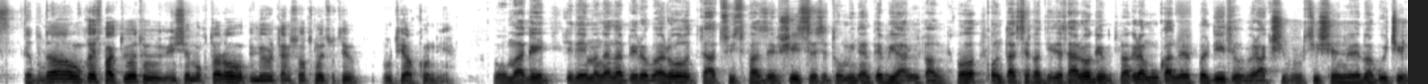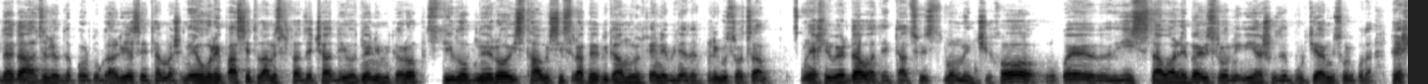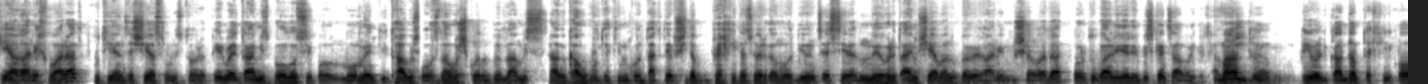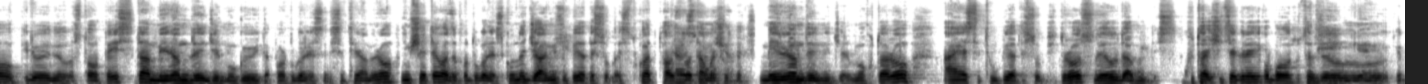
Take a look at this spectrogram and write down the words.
და უკვე ფაქტობრივად ისე მოხდა რომ მეორე ტაიმს 14 წუთი ბურთი არ ქონია ო მაგე კიდე იმან განაპირობა რომ დაცვის ფაზებში ესე დომინანტები არ ვიყავით ხო? კონტაქტს ახლა დიდად არ ვაგებთ მაგრამ უკან ვეყვედით რაქში ბურთის შენელება გვიჭირდა და აძლევდა პორტუგალიას ეთამაშ მეორე პასით ლამის ფრთაზე ჩადიოდნენ იმიტომ რომ ცდილობდნენ რომ ის თავისი სტრაფები გამოიყენებინა და პლუს როცა წნეხი ვერ დავადე დაცვის მომენტში ხო? უკვე ის დავალება ის რომ ნინიაშუზე ბურთი არ მისულიყო და ფეხი აღარ ეხმარათ ფუთიანზე შეასრულეს თორე. პირველ ტაიმის ბოლოს იყო მომენტი თავის 28 ქონდა ლამის რავი გაუგუდეთ იმ კონტაქტებში და ფეხითაც ვერ გამოდიოდნენ წესიერად. მეორე ტაიმში ამან უკვე ვეღარ იმუშავა და პორტუგალიელებისკენ წავიდეთ მან პირველი გადამტეხი იყო პირველი სტორტის და მე რამდენჯერ მოგვივიდა პორტუგალიას ესეთი რამე რომ იმ შეტევაზე პორტუგალიას ჰქონდა ჯარმის უპირატესობა ესე თქვა თავისუფლად თამაშობდა. მე რამდენჯერ მოხდა რომ აი ესეთ უპირატესობის დროს ლელო დაგვიდეს. ქუთაისშიც ეგრე იყო ბოლო წუთებზე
